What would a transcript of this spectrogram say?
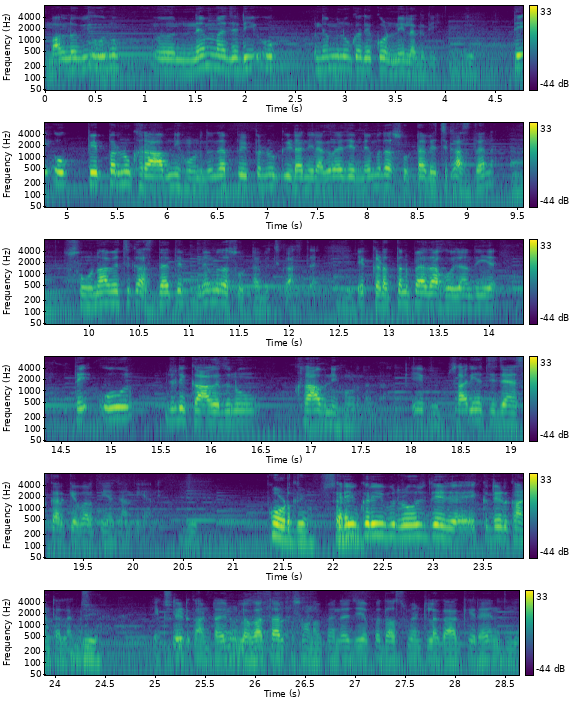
ਮੰਨ ਲਓ ਵੀ ਉਹਨੂੰ ਅਹ, ਨਿੰਮ ਹੈ ਜਿਹੜੀ ਉਹ ਨਿੰਮ ਨੂੰ ਕਦੇ ਘੁਣ ਨਹੀਂ ਲੱਗਦੀ। ਤੇ ਉਹ ਪੇਪਰ ਨੂੰ ਖਰਾਬ ਨਹੀਂ ਹੋਣ ਦਿੰਦਾ ਪੇਪਰ ਨੂੰ ਕੀੜਾ ਨਹੀਂ ਲੱਗਦਾ ਜੇ ਨਿੰਮ ਦਾ ਸੋਟਾ ਵਿੱਚ ਘਸਦਾ ਨਾ ਸੋਨਾ ਵਿੱਚ ਘਸਦਾ ਤੇ ਨਿੰਮ ਦਾ ਸੋਟਾ ਵਿੱਚ ਘਸਦਾ। ਇਹ ਕੜਤਨ ਪੈਦਾ ਹੋ ਜਾਂਦੀ ਹੈ ਤੇ ਉਹ ਜਿਹੜੀ ਕਾਗਜ਼ ਨੂੰ ਖਰਾਬ ਨਹੀਂ ਹੋਣ ਦਿੰਦਾ। ਇਹ ਸਾਰੀਆਂ ਚੀਜ਼ਾਂ ਇਸ ਕਰਕੇ ਵਰਤੀਆਂ ਜਾਂਦੀਆਂ ਨੇ। ਜੀ। ਘੋੜ ਦਿਓ ਕਰੀਬ ਕਰੀਬ ਰੋਜ਼ ਦੇ 1.5 ਘੰਟਾ ਲੱਗਦਾ। ਜੀ। ਇੱਕ ਡੇਢ ਘੰਟਾ ਇਹਨੂੰ ਲਗਾਤਾਰ ਘਸਾਉਣਾ ਪੈਂਦਾ ਜੇ ਆਪਾਂ 10 ਮਿੰਟ ਲਗਾ ਕੇ ਰਹਿਣ ਦੀਏ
